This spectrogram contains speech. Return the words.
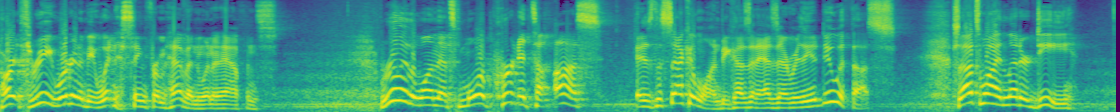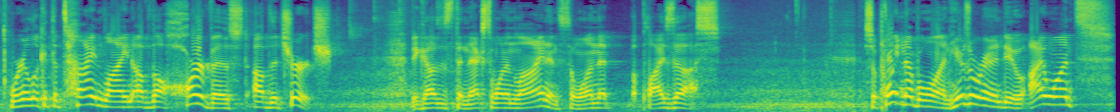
Part three, we're going to be witnessing from heaven when it happens. Really, the one that's more pertinent to us is the second one because it has everything to do with us. So that's why, letter D, we're going to look at the timeline of the harvest of the church because it's the next one in line and it's the one that applies to us. So, point number one here's what we're going to do. I want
